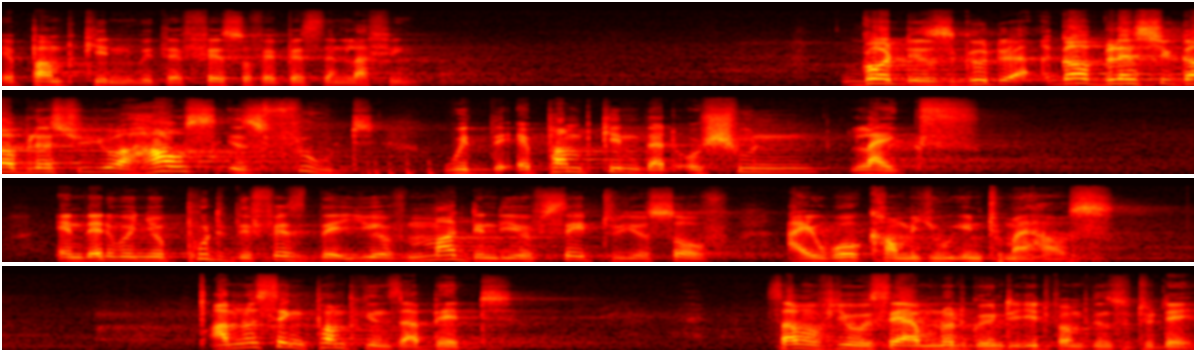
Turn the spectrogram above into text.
a pumpkin with the face of a person laughing. God is good. God bless you. God bless you. Your house is filled with the, a pumpkin that Oshun likes. And then when you put the face there, you have marked and you have said to yourself, I welcome you into my house. I'm not saying pumpkins are bad. Some of you will say, I'm not going to eat pumpkins today.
